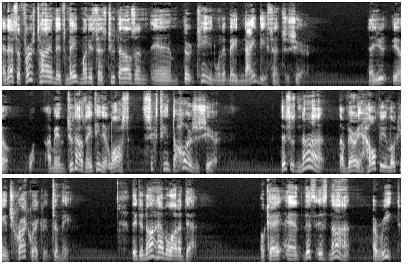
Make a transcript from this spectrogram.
And that's the first time it's made money since 2013 when it made 90 cents a share. Now you, you know, I mean, 2018 it lost $16 a share. This is not a very healthy looking track record to me. They do not have a lot of debt. Okay. And this is not a REIT.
